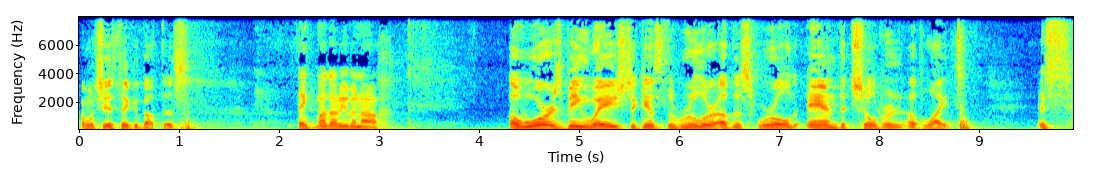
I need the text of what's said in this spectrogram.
I want you to think about this. Denk mal darüber nach. A war is being waged against the ruler of this world and the children of light. Es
